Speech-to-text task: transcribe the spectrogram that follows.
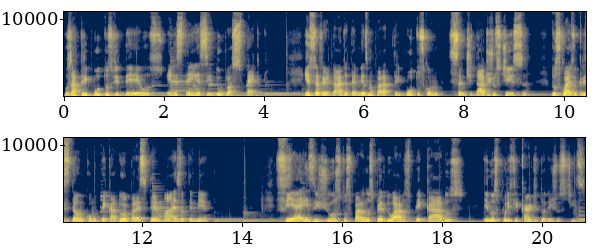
Os atributos de Deus, eles têm esse duplo aspecto. Isso é verdade até mesmo para atributos como santidade e justiça, dos quais o cristão, como pecador, parece ter mais a temer. Fiéis e justos para nos perdoar os pecados e nos purificar de toda injustiça.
